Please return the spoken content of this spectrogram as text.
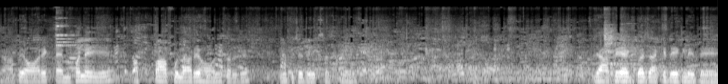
यहाँ टेंपल है ये। अप्पा पुलारे हॉल करके, मेरे पीछे देख सकते हैं। यहाँ पे एक बार जाके देख लेते हैं।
